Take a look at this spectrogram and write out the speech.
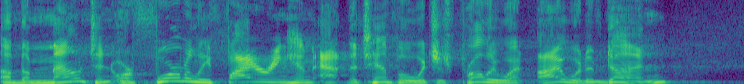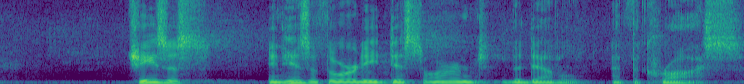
of the mountain or formally firing him at the temple, which is probably what I would have done, Jesus, in his authority, disarmed the devil at the cross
